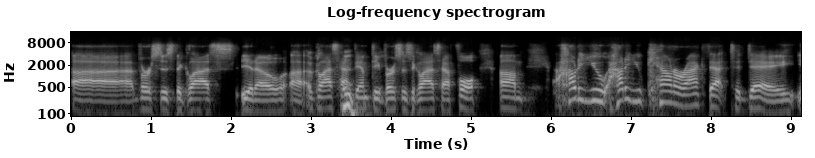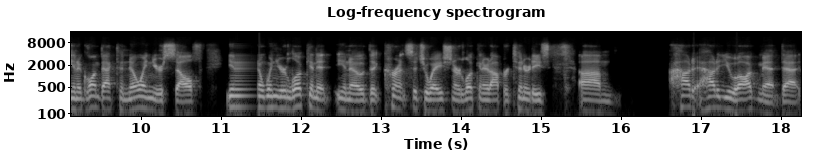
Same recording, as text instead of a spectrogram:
uh, versus the glass, you know, uh, a glass half mm. empty versus a glass half full. Um, how do you how do you counteract that today? You know, going back to knowing yourself. You know, when you're looking at you know the current situation or looking at opportunities. Um, how do, how do you augment that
